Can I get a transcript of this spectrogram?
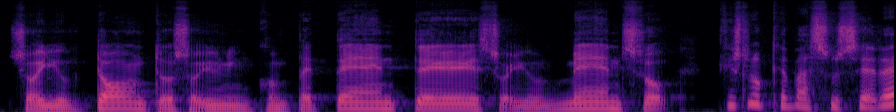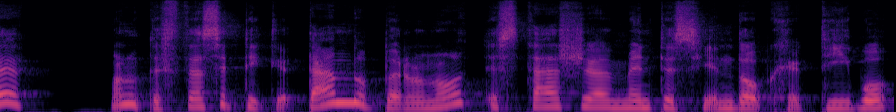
Soy un tonto, soy un incompetente, soy un menso. ¿Qué es lo que va a suceder? Bueno, te estás etiquetando, pero no estás realmente siendo objetivo,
